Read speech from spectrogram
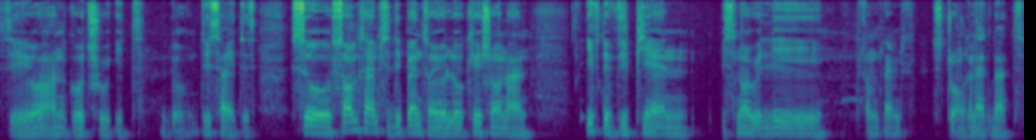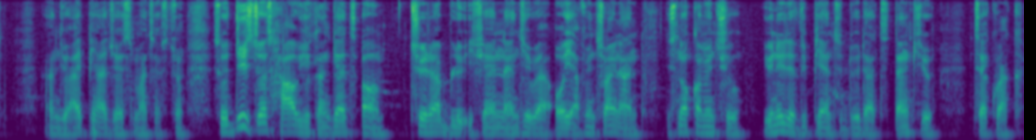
see and go through it. This how it is. So sometimes it depends on your location and if the vpn it's not really sometimes strong like that. And your ip address matters too. So this is just how you can get um twitter blue if you're in nigeria or you have been trying and it's not coming through. You need a vpn to do that. Thank you TechRac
